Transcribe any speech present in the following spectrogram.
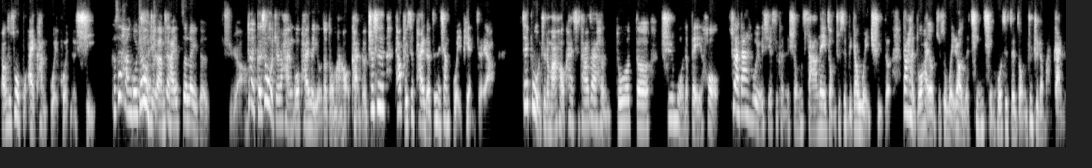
老实说，我不爱看鬼魂的戏，可是韩国就很喜欢拍这类的剧啊。对，可是我觉得韩国拍的有的都蛮好看的，就是他不是拍的真的像鬼片这样。这部我觉得蛮好看，是他在很多的驱魔的背后，虽然当然会有一些是可能凶杀那种，就是比较委屈的，但很多还有就是围绕着亲情或是这种，就觉得蛮感人。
